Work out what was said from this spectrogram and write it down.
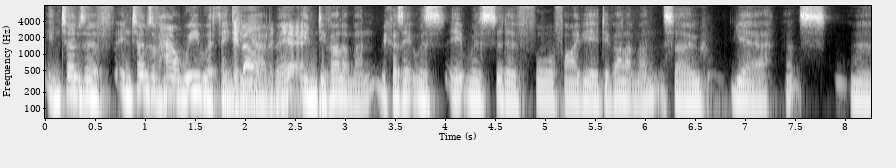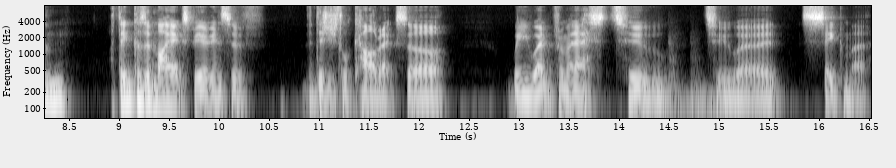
in terms of in terms of how we were thinking out of it yeah. in development because it was it was sort of four or five year development so yeah that's um I think because of my experience of the digital Calrec, so we went from an S2 to a Sigma,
